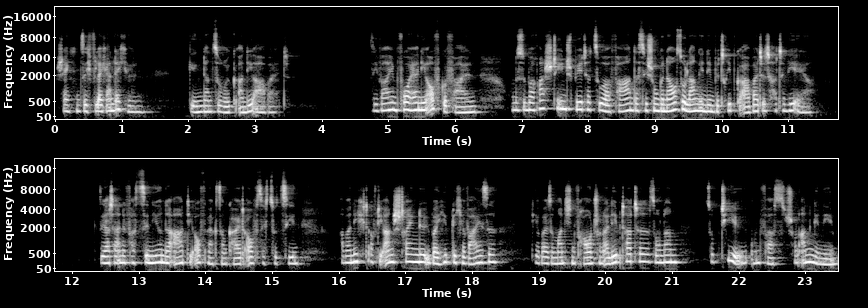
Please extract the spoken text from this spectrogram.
schenkten sich vielleicht ein Lächeln, gingen dann zurück an die Arbeit. Sie war ihm vorher nie aufgefallen, und es überraschte ihn später zu erfahren, dass sie schon genauso lange in dem Betrieb gearbeitet hatte wie er. Sie hatte eine faszinierende Art, die Aufmerksamkeit auf sich zu ziehen, aber nicht auf die anstrengende, überhebliche Weise, die er bei so manchen Frauen schon erlebt hatte, sondern subtil und fast schon angenehm.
